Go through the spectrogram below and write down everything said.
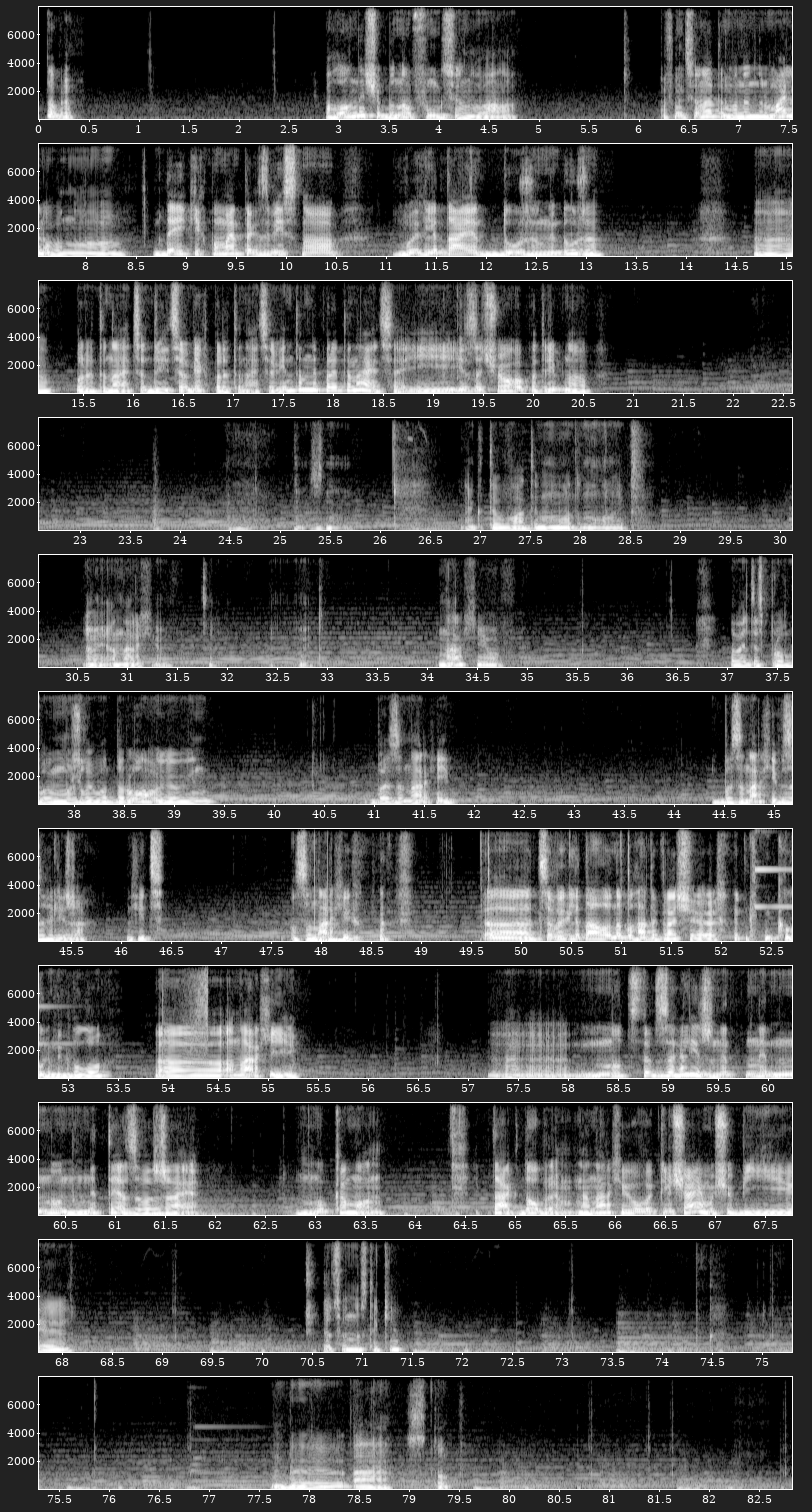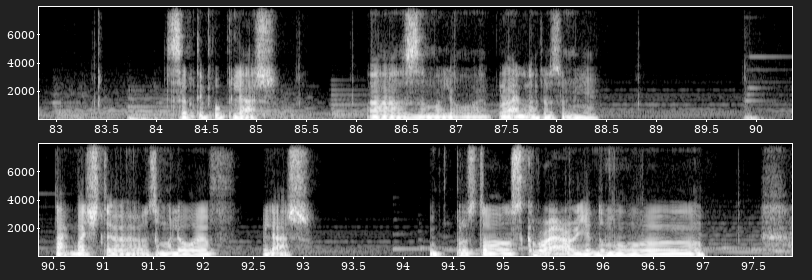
Добре. Головне, щоб воно функціонувало. Функціонуватиме воно нормально, воно в деяких моментах, звісно, виглядає дуже не дуже. Е, перетинається. Дивіться, об'єкт перетинається. Він там не перетинається, і із-за чого потрібно. Активувати мод Moid. Ой, анархію. Це. Moid. Анархію. Давайте спробуємо, можливо, дорогою. Він без анархії. Без анархії взагалі жах. Дивіться. З анархією. Е, Це виглядало набагато краще, коли не було е, анархії. Е, Ну, це взагалі ж не, не, ну, не те заважає. Ну, камон. Так, добре. Анархію виключаємо, щоб її. Що це у нас таке? Б... А, стоп. Це типу пляж. А, замальовує, правильно розумію? Так, бачите, замальовує пляж. Просто Square, я думав.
